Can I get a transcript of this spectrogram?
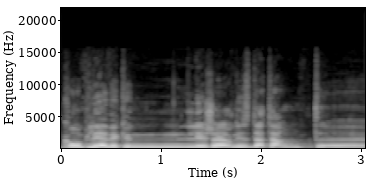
Complet avec une légère liste d'attente. Euh,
